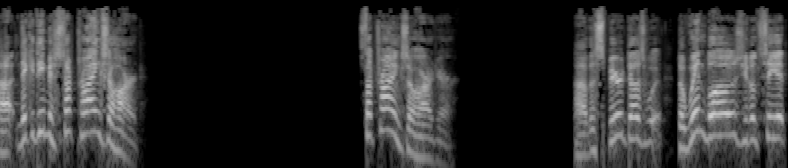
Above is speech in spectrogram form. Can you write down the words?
Uh, Nicodemus, stop trying so hard. Stop trying so hard here. Uh, the Spirit does. The wind blows. You don't see it.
